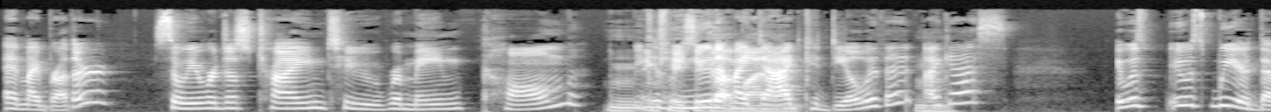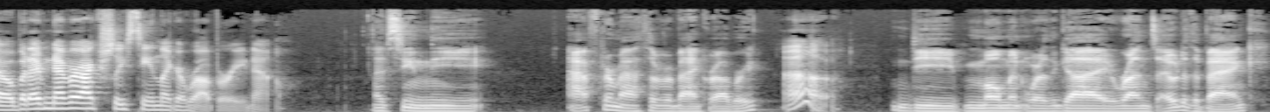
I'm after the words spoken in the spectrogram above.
and my brother. So we were just trying to remain calm because we knew that my violent. dad could deal with it. I guess it was it was weird though, but I've never actually seen like a robbery now. I've seen the aftermath of a bank robbery. Oh, The moment where the guy runs out of the bank.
